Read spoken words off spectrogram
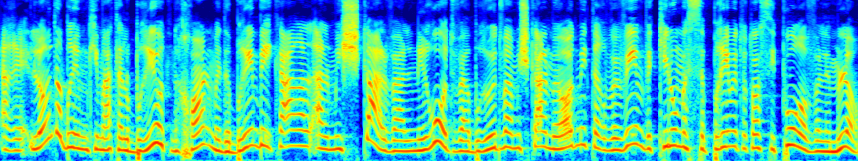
הרי לא מדברים כמעט על בריאות, נכון? מדברים בעיקר על, על משקל ועל נראות, והבריאות והמשקל מאוד מתערבבים וכאילו מספרים את אותו סיפור, אבל הם לא.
